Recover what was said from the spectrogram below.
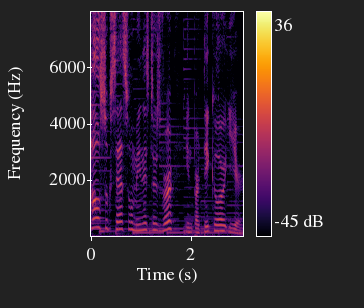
how successful ministers were in particular year.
